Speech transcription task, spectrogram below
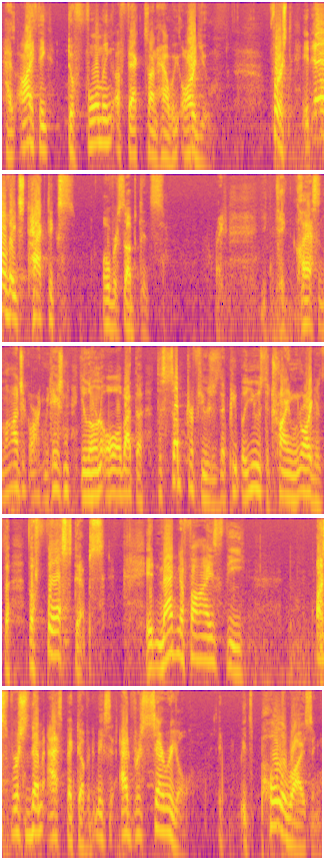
has, I think, deforming effects on how we argue. First, it elevates tactics over substance, right? You take class in logic, or argumentation, you learn all about the, the subterfuges that people use to try and win arguments, the, the false steps. It magnifies the us versus them aspect of it. It makes it adversarial. It, it's polarizing.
